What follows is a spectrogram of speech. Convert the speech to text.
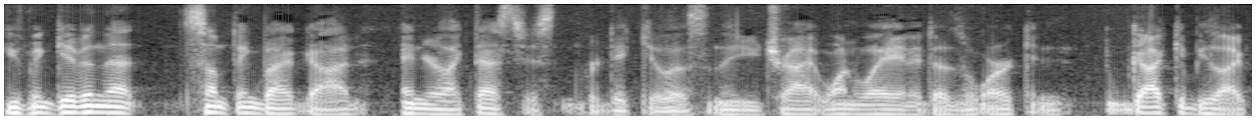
you've been given that something by God, and you're like, "That's just ridiculous," and then you try it one way and it doesn't work, and God could be like,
